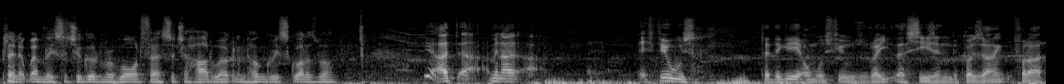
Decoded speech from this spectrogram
Playing at Wembley is such a good reward for such a hard working and hungry squad as well. Yeah, I, I mean, I, I, it feels, to a degree, it almost feels right this season because I think for a,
